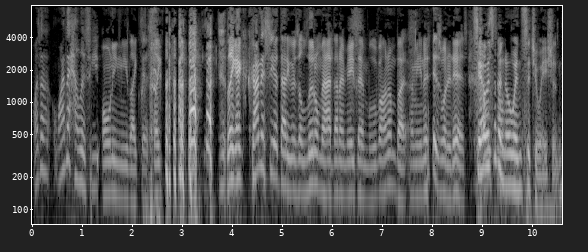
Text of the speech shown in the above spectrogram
"Why the why the hell is he owning me like this?" Like, like I could kind of see it that he was a little mad that I made that move on him. But I mean, it is what it is. See, I I was was in a no-win situation.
